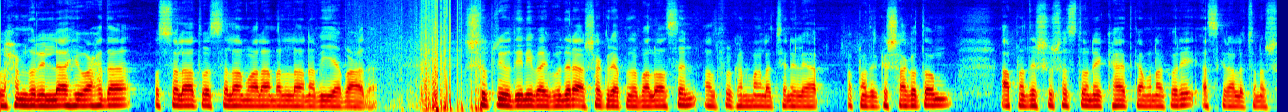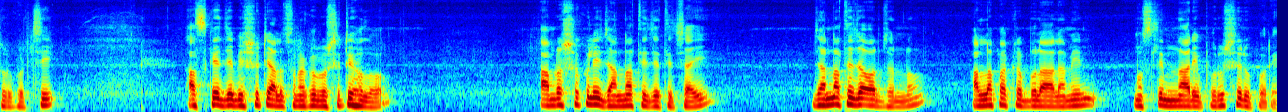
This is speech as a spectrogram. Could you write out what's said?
আলহামদুলিল্লাহ ওয়াহদা ওসলাত ওসালাম আলাম আল্লাহ নবী আবাদা সুপ্রিয় দিনী ভাই বোনেরা, আশা করি আপনারা ভালো আছেন। আলফুর খান বাংলা চ্যানেলে আপনাদেরকে স্বাগতম। আপনাদের সুস্বাস্থ্য অনেক খায়াত কামনা করে আজকের আলোচনা শুরু করছি। আজকে যে বিষয়টি আলোচনা করব সেটি হলো, আমরা সকলেই জান্নাতে যেতে চাই। জান্নাতে যাওয়ার জন্য আল্লাহ পাক রব্বুল আলমিন মুসলিম নারী পুরুষের উপরে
